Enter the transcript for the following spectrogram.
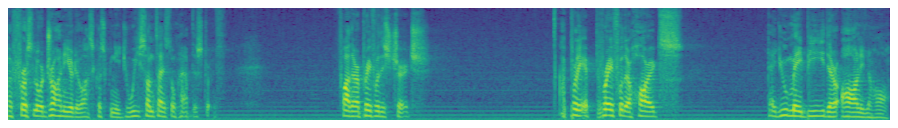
But first, Lord, draw near to us because we need you. We sometimes don't have the strength. Father, I pray for this church. I pray, I pray for their hearts that you may be their all in all.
